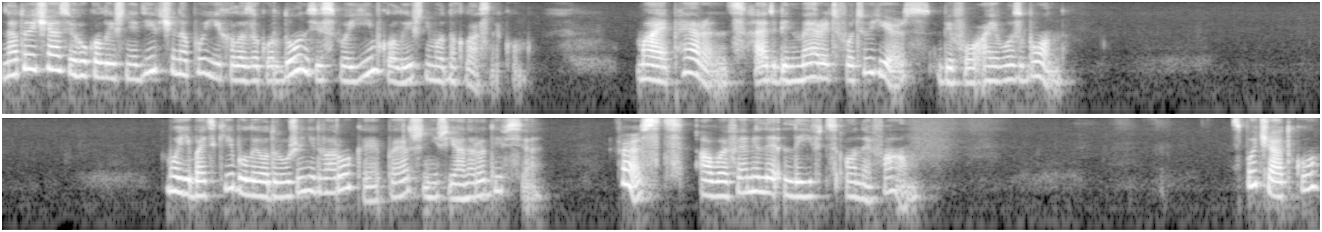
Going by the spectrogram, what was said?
На той час його колишня дівчина поїхала за кордон зі своїм колишнім однокласником. My parents had been married for two years before I was born. Мої батьки були одружені два роки, перш ніж я народився. First, our family lived on a farm. Спочатку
